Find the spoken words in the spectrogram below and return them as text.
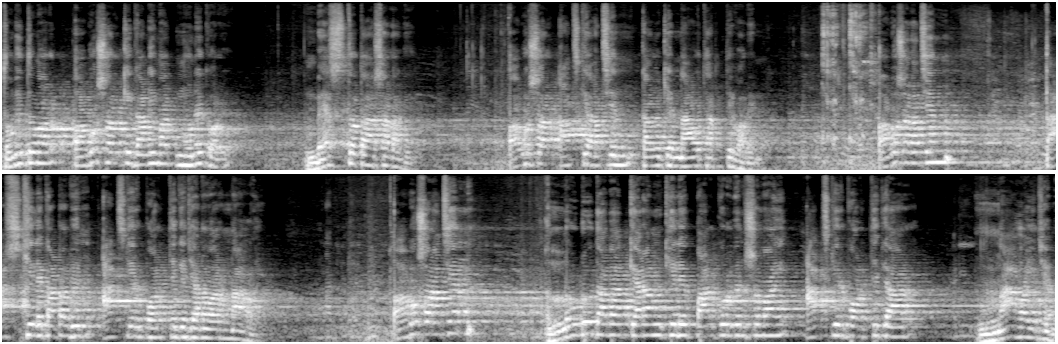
তুমি তোমার অবসরকে গানিমাত মনে করো। ব্যস্ততা আসার আগে অবসর আজকে আছেন, কালকে নাও থাকতে পারেন। অবসর আছেন, তাস খেলে কাটাবেন, আজকের পর থেকে যেন আর না হয়। অবসর আছেন। লুডো দাবা ক্যারাম খেলে পার করবেন সময়। আজকের পর থেকে আর না হয় যেন।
